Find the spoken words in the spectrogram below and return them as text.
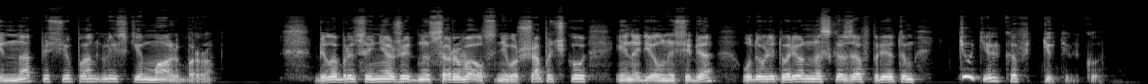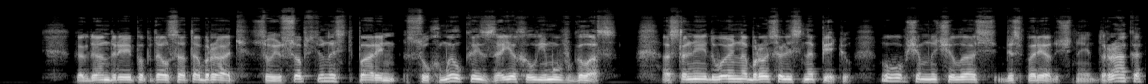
и надписью по-английски «Мальборо». Белобрысый неожиданно сорвал с него шапочку и надел на себя, удовлетворенно сказав при этом «тютелька в тютельку». Когда Андрей попытался отобрать свою собственность, парень с ухмылкой заехал ему в глаз. Остальные двое набросились на Петю. Ну, в общем, началась беспорядочная драка.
